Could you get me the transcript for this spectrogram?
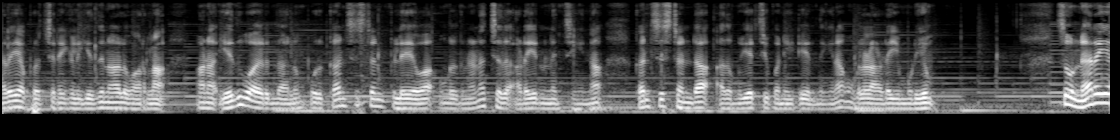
நிறையா பிரச்சனைகள் எதுனாலும் வரலாம். ஆனால் எதுவாக இருந்தாலும் ஒரு கன்சிஸ்டன்ட் பிளேவாக உங்களுக்கு நினச்சதை அடையணும்னு நினச்சிங்கன்னா கன்சிஸ்டண்ட்டாக அதை முயற்சி பண்ணிக்கிட்டே இருந்தீங்கன்னா உங்களால் அடைய முடியும். ஸோ நிறைய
